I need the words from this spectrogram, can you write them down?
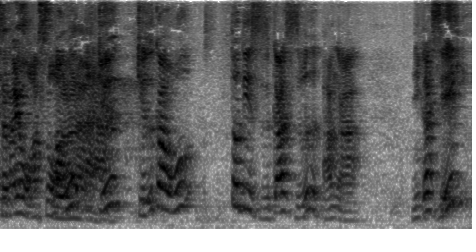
什么又往少了，就就是讲我到底自家是勿是排外，人家侪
